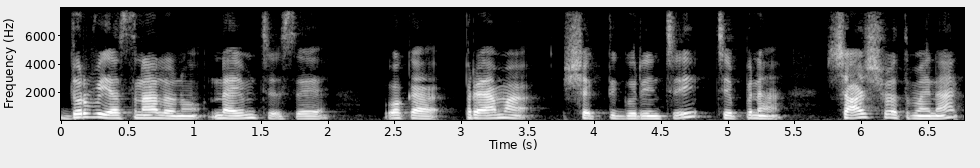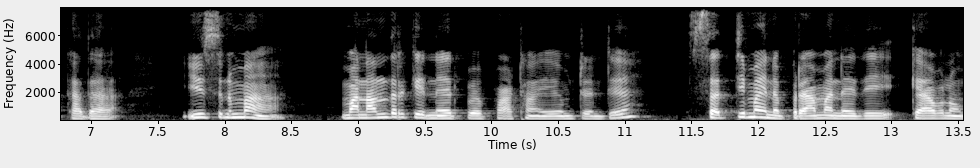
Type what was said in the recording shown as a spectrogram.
దుర్వ్యసనాలను నయం చేసే ఒక ప్రేమ శక్తి గురించి చెప్పిన శాశ్వతమైన కథ. ఈ సినిమా మనందరికీ నేర్పే పాఠం ఏమిటంటే సత్యమైన ప్రేమ అనేది కేవలం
